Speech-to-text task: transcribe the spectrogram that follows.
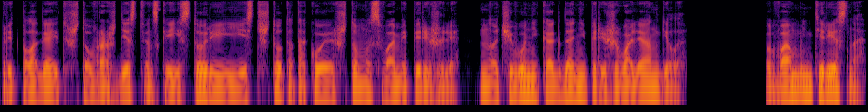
предполагает, что в рождественской истории есть что-то такое, что мы с вами пережили, но чего никогда не переживали ангелы. Вам интересно?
